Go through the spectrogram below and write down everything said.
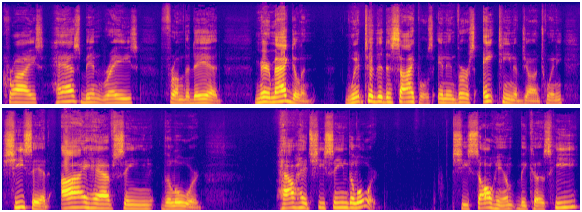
Christ has been raised from the dead. Mary Magdalene went to the disciples, and in verse 18 of John 20, she said, I have seen the Lord. How had she seen the Lord? she saw him because he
